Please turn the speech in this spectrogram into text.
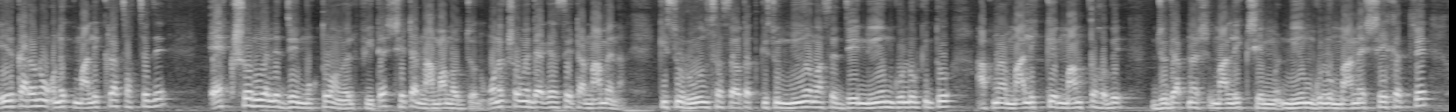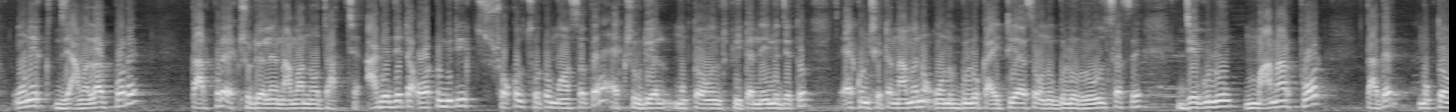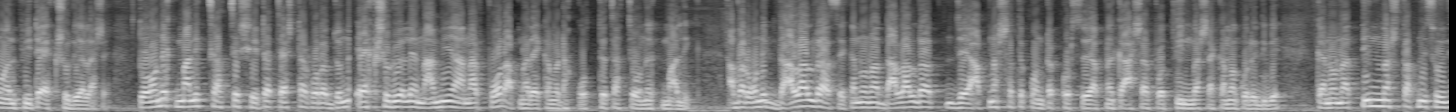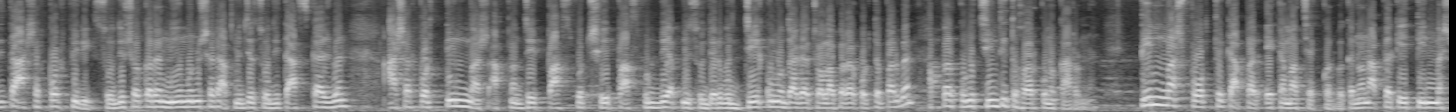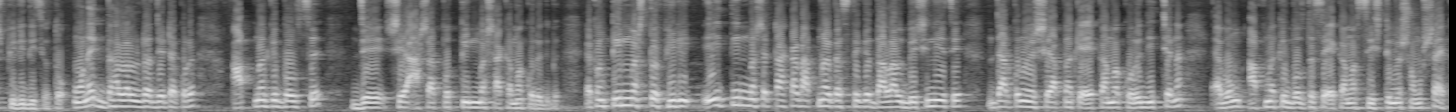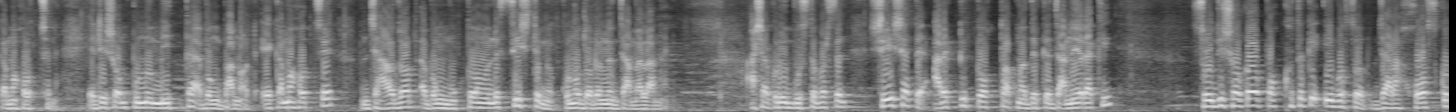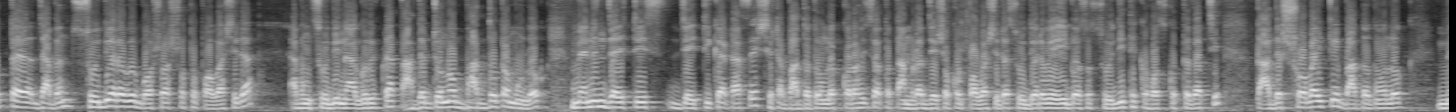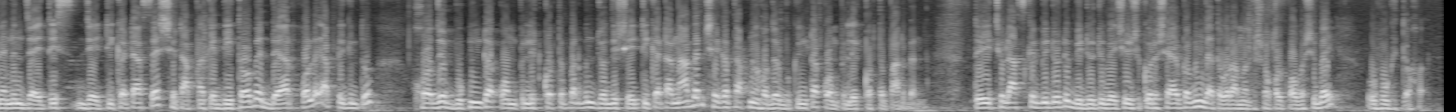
এর কারণে অনেক মালিকরা চাচ্ছে যে একশো রিয়ালের যে মুক্ত মামেল ফিটা, সেটা নামানোর জন্য। অনেক সময় দেখা যাচ্ছে এটা নামে না। কিছু রুলস আছে, অর্থাৎ কিছু নিয়ম আছে, যে নিয়মগুলো কিন্তু আপনার মালিককে মানতে হবে। যদি আপনার মালিক সে নিয়মগুলো মানে সেক্ষেত্রে অনেক ঝামেলার পরে তারপরে একশো রিয়ালে নামানো যাচ্ছে। আগে যেটা অটোমেটিক সকল ছোট মহাসাতে একশো রিয়াল মুক্ত ফিটা নেমে যেত। এখন সেটা নামে না। অনেকগুলো ক্রাইটেরিয়া আছে, অনেকগুলো রুলস আছে। যেগুলো মানার পর তাদের মুক্ত মাল ফিটা একশো রিয়াল আসে। তো অনেক মালিক চাচ্ছে সেটা চেষ্টা করার জন্য একশো রিয়ালে নামিয়ে আনার পর আপনার একামাটা করতে চাচ্ছে অনেক মালিক। আবার অনেক দালালরা আছে, কেননা দালালরা যে আপনার সাথে কন্ট্যাক্ট করছে, আপনাকে আসার পর তিন মাস একামা করে দিবে। কেননা তিন মাস তো আপনি সৌদিতে আসার পর ফ্রি সৌদি সরকারের নিয়ম অনুসারে আপনি যে সৌদিতে আজকে আসবেন, আসার পর তিন মাস আপনার যে পাসপোর্ট সেই পাসপোর্ট দিয়ে আপনি সৌদি আরবে যে কোনো জায়গায় চলাফেরা করতে পারবেন, আপনার কোনো চিন্তিত হওয়ার কোনো কারণ নেই। তিন মাস পর থেকে আপনার একামা চেক করবে। কেননা আপনাকে এই তিন মাস ফিরে দিছে। তো অনেক দালালরা যেটা করে, আপনাকে বলছে যে সে আসার পর তিন মাস একামা করে দিবে। এখন তিন মাস তো ফ্রি এই তিন মাসের টাকাটা আপনার কাছ থেকে দালাল বেশি নিয়েছে, যার কারণে সে আপনাকে একামা করে দিচ্ছে না এবং আপনাকে বলতেছে একামা সিস্টেমের সমস্যা একামা হচ্ছে না। এটি সম্পূর্ণ মিথ্যা এবং বানট একামা হচ্ছে জাহাজত এবং মুক্ত আমলের সিস্টেমে কোনো ধরনের ঝামেলা নাই। আশা করি বুঝতে পারছেন। সেই সাথে আরেকটি তথ্য আপনাদেরকে জানিয়ে রাখি। সৌদি সরকারের পক্ষ থেকে এবছর যারা হজ করতে যাবেন সৌদি আরবে বসবাসরত প্রবাসীরা এবং সৌদি নাগরিকরা তাদের জন্য বাধ্যতামূলক মেনেনজাইটিস যে টিকাটা আছে, সেটা বাধ্যতামূলক করা হয়েছে। অর্থাৎ আমরা যে সকল প্রবাসীরা সৌদি আরবে এই বছর সৌদি থেকে হজ করতে যাচ্ছি, তাদের সবাইকে বাধ্যতামূলক মেনেনজাইটিস যে টিকাটা আছে, সেটা আপনাকে দিতে হবে। দেওয়ার ফলে আপনি কিন্তু হজের বুকিংটা কমপ্লিট করতে পারবেন। যদি সেই টিকাটা না দেন, সেক্ষেত্রে আপনি হজের বুকিংটা কমপ্লিট করতে পারবেন না। তো এই ছিল আজকের ভিডিওটি। ভিডিওটি বেশি বেশি করে শেয়ার করবেন, যাতে করে আমাদের সকল প্রবাসী ভাই উপকৃত হয়।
